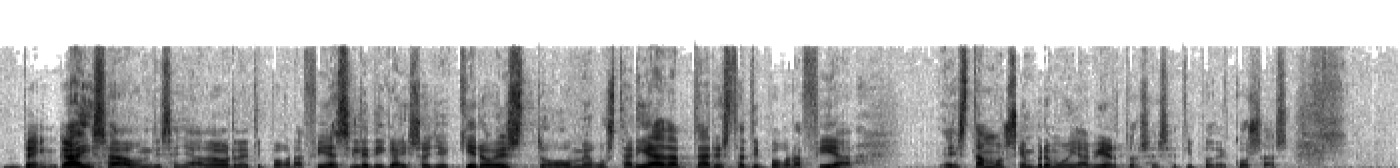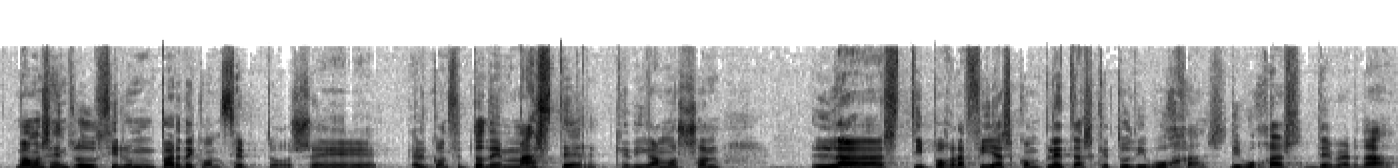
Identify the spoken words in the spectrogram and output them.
vengáis a un diseñador de tipografías y le digáis, oye, quiero esto o me gustaría adaptar esta tipografía estamos siempre muy abiertos a ese tipo de cosas. Vamos a introducir un par de conceptos. Eh, el concepto de máster, que digamos son las tipografías completas que tú dibujas, dibujas de verdad,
